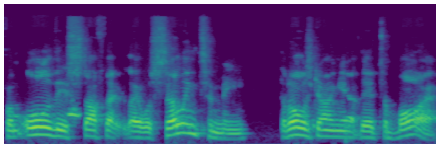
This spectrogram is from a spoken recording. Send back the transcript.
from all of this stuff that they were selling to me that I was going out there to buy.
